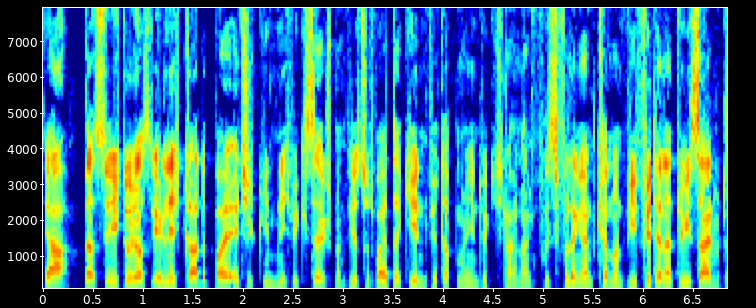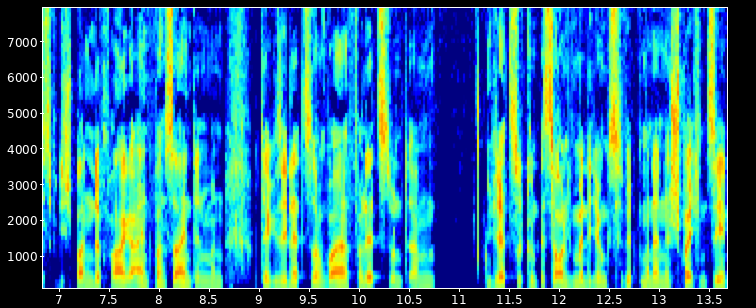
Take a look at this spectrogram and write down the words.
Ja, das sehe ich durchaus ähnlich. Gerade bei AJ Green bin ich wirklich sehr gespannt, wie es dort weitergehen wird, ob man ihn wirklich langfristig verlängern kann und wie fit er natürlich sein wird. Das wird die spannende Frage einfach sein, denn man hat ja gesehen, letzte Saison war er verletzt und ähm, wieder zurückkommt, ist ja auch nicht mehr der Jüngste, wird man dann entsprechend sehen.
